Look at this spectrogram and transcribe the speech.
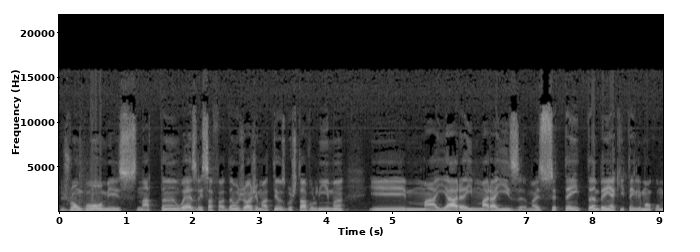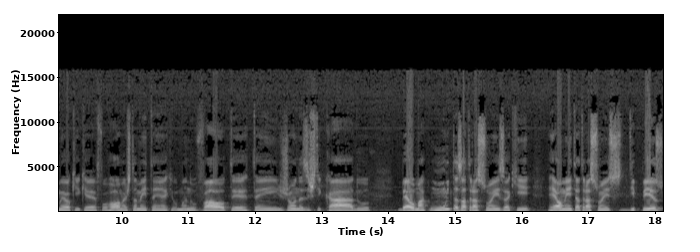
João Gomes, Natan, Wesley Safadão, Jorge Matheus, Gustavo Lima e Maiara e Maraísa. Mas você tem também aqui, tem Limão com Mel aqui que é forró, mas também tem aqui o Mano Walter, tem Jonas Esticado, Belmar, muitas atrações aqui, realmente atrações de peso.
